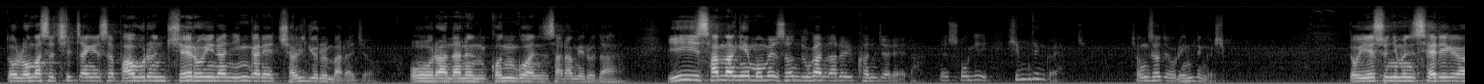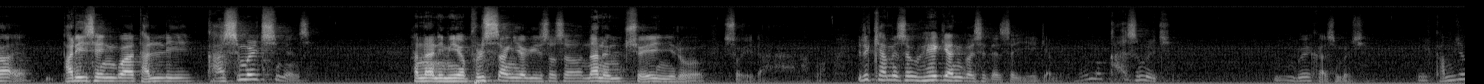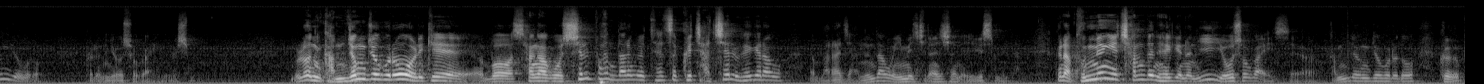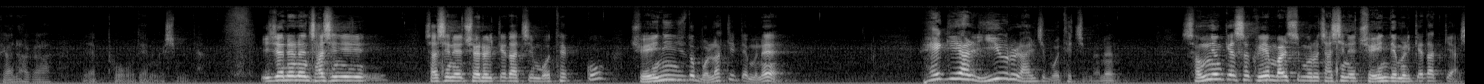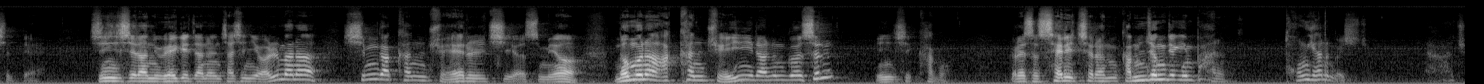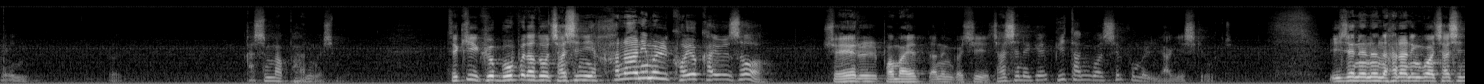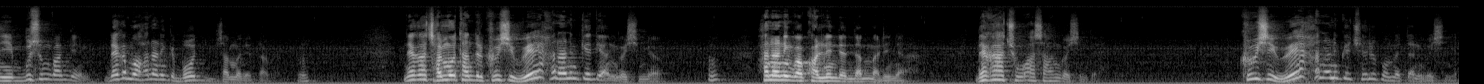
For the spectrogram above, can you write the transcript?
또 로마서 7장에서 바울은 죄로 인한 인간의 절규를 말하죠. 오라 나는 곤고한 사람이로다. 이 사망의 몸에서 누가 나를 건져내라. 속이 힘든 거야. 정서적으로 힘든 것입니다. 또 예수님은 세리가 바리새인과 달리 가슴을 치면서 하나님이여 불쌍히 여기소서 나는 죄인이로 소이다. 이렇게 하면서 회개한 것에 대해서 얘기합니다. 뭐 가슴을 치. 왜 가슴을 치? 감정적으로 그런 요소가 있는 것입니다. 물론 감정적으로 이렇게 뭐 상하고 슬퍼한다는 것에 서 그 자체를 회개라고 말하지 않는다고 이미 지난 시간에 얘기했습니다. 그러나 분명히 참된 회개는 이 요소가 있어요. 감정적으로도 그 변화가 내포되는 것입니다. 이전에는 자신이 자신의 죄를 깨닫지 못했고 죄인인지도 몰랐기 때문에 회개할 이유를 알지 못했지만은 성령께서 그의 말씀으로 자신의 죄인됨을 깨닫게 하실 때 진실한 회개자는 자신이 얼마나 심각한 죄를 지었으며 너무나 악한 죄인이라는 것을 인식하고 그래서 세리처럼 감정적인 반응, 통해하는 것이죠. 야, 죄인 가슴 아파하는 것입니다. 특히 그 무엇보다도 자신이 하나님을 거역하여서 죄를 범하였다는 것이 자신에게 비탄과 슬픔을 야기시키는 거죠. 이전에는 하나님과 자신이 무슨 관계입니까? 내가 뭐 하나님께 뭐 잘못했다고? 어? 내가 잘못한 들 그것이 왜 하나님께 대한 것이며 어? 하나님과 관련된단 말이냐? 내가 좋아서 한 것인데 그것이 왜 하나님께 죄를 범했다는 것이냐?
